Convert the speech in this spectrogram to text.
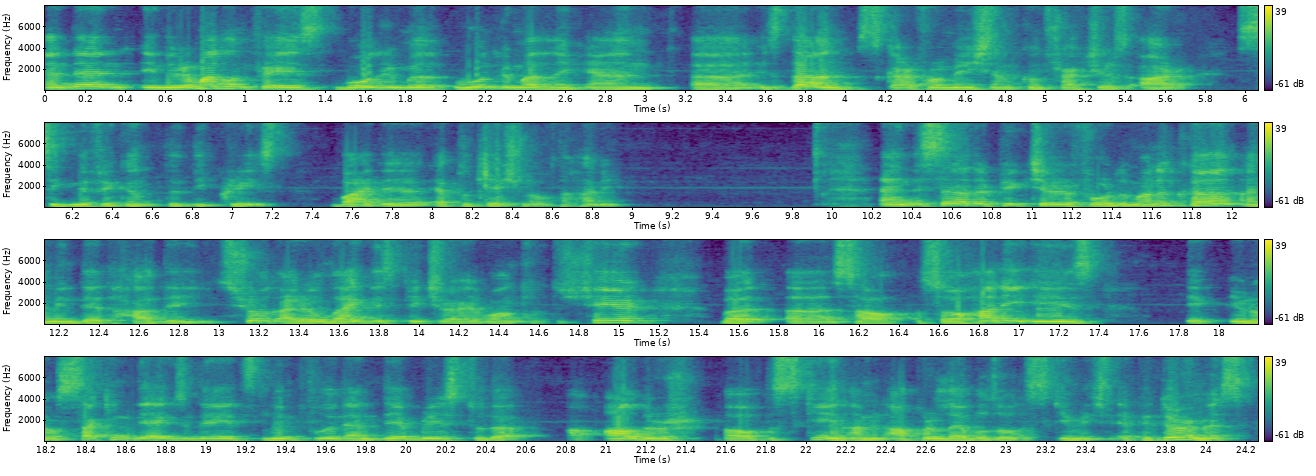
And then in the remodeling phase, wound, remodeling and uh, is done, scar formation and contractures are significantly decreased by the application of the honey. And this is another picture for the Manuka. I mean, that how they showed. I don't like this picture. I wanted to share, but uh, so so honey is you know sucking the exudates, lymph fluid, and debris to the outer of the skin. I mean, upper levels of the skin, which is epidermis,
